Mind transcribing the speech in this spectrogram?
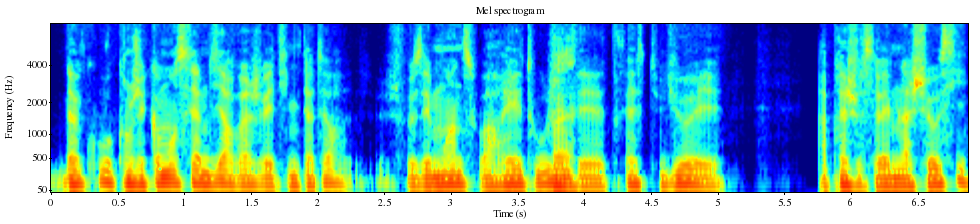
d'un coup, quand j'ai commencé à me dire, voilà, je vais être imitateur, je faisais moins de soirées et tout. Ouais. J'étais très studieux et après, je savais me lâcher aussi.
